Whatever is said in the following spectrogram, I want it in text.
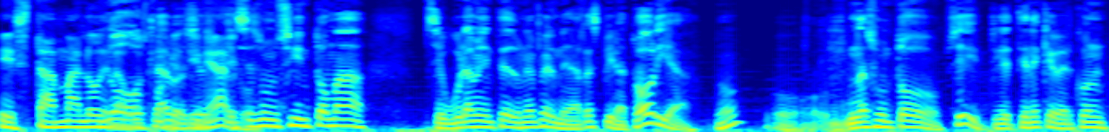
Está malo de no, la voz claro, porque ese, tiene algo. ese es un síntoma seguramente de una enfermedad respiratoria, ¿no? O un asunto, sí, que tiene que ver con,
